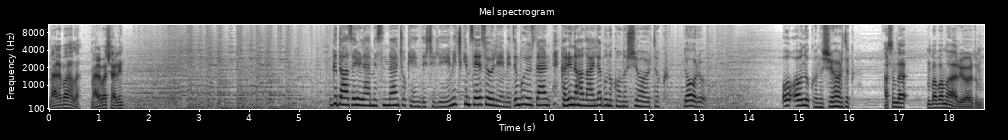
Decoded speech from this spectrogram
Merhaba hala. Merhaba Şerlin. Gıda zehirlenmesinden çok endişeliyim. Hiç kimseye söyleyemedim. Bu yüzden Karina halayla bunu konuşuyorduk. doğru. O onu konuşuyorduk. Aslında babamı arıyordum.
